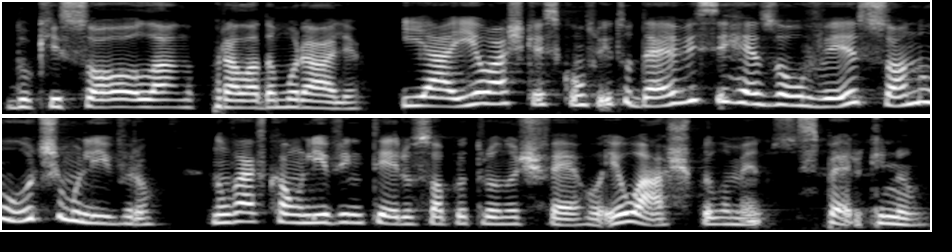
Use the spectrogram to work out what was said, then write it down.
do que só lá pra lá da muralha. E aí eu acho que esse conflito deve se resolver só no último livro. Não vai ficar um livro inteiro só pro Trono de Ferro, eu acho, pelo menos. Espero que não.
